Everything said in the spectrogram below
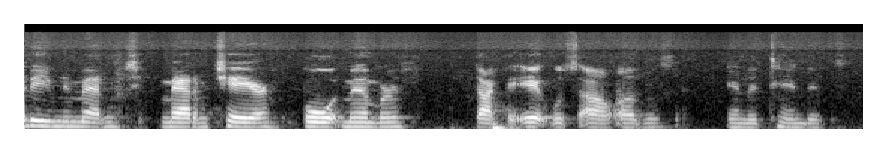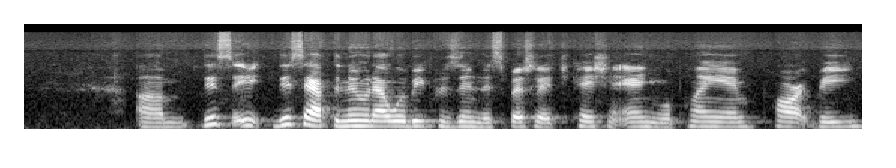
Good evening, Madam, Madam Chair, board members, Dr. Edwards, all others in attendance. Um, This, this afternoon, I will be presenting the Special Education Annual Plan, Part B,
